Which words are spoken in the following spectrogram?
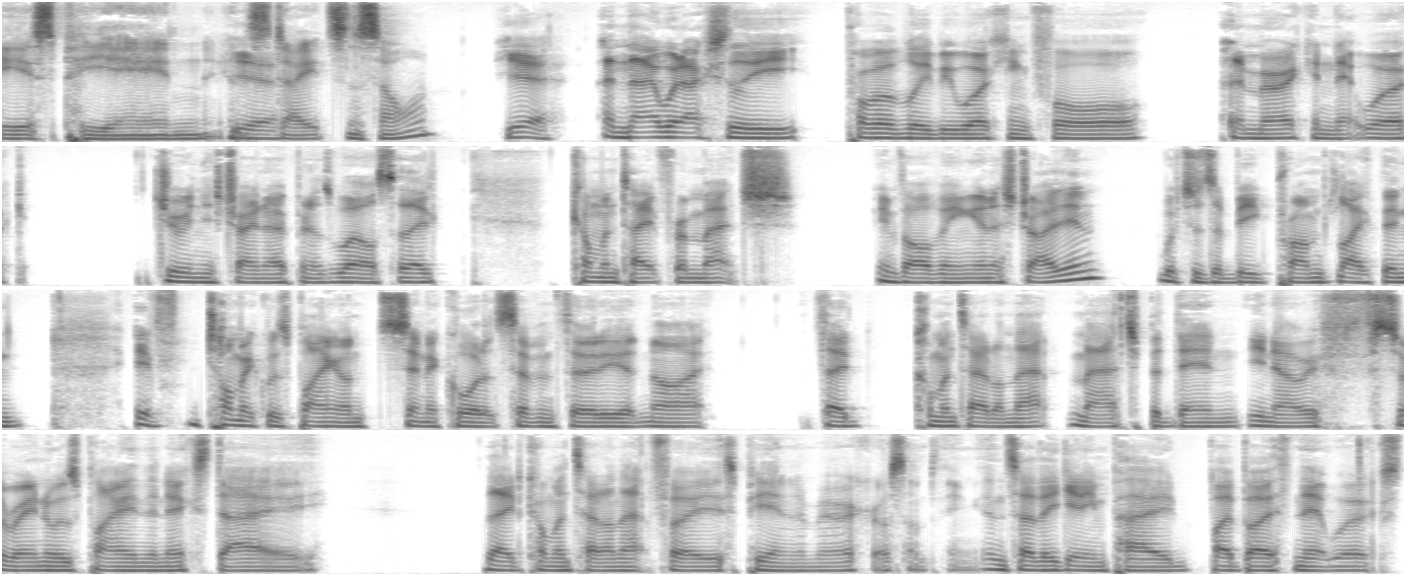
ESPN in Yeah. States and so on? Yeah, and they would actually probably be working for an American network during the Australian Open as well. So they'd commentate for a match involving an Australian, which is a big prompt. Like then, if Tomic was playing on centre court at seven thirty at night, they'd commentate on that match. But then, you know, if Serena was playing the next day, they'd commentate on that for ESPN in America or something. And so they're getting paid by both networks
